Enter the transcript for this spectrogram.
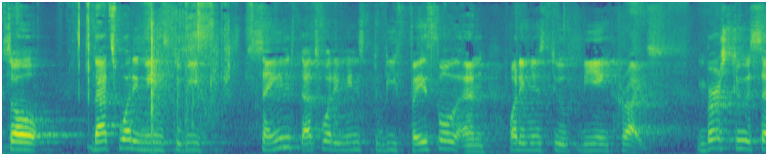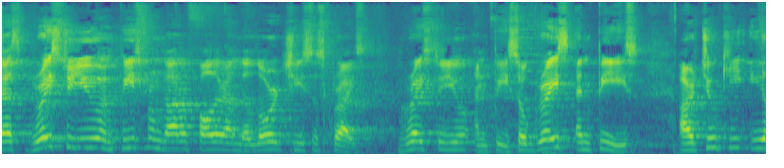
So that's what it means to be saint, that's what it means to be faithful, and what it means to be in Christ. Verse 2, it says, Grace to you and peace from God our Father and the Lord Jesus Christ. Grace to you and peace. So, grace and peace are two key,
